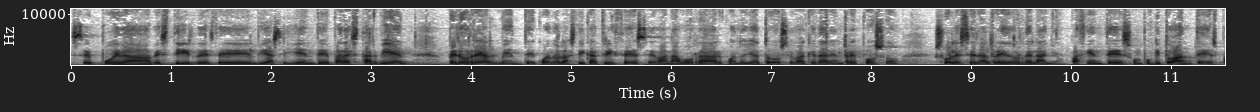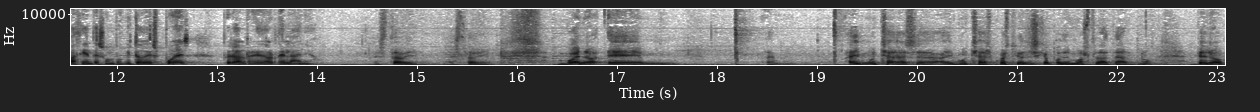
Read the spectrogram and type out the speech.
se pueda vestir desde el día siguiente para estar bien, pero realmente cuando las cicatrices se van a borrar, cuando ya todo se va a quedar en reposo, suele ser alrededor del año. Pacientes un poquito antes, pacientes un poquito después, pero alrededor del año. Está bien, está bien. Bueno, em, hay muchas, hay muchas cuestiones que podemos tratar, ¿no? Pero,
